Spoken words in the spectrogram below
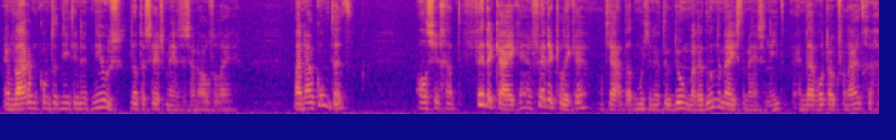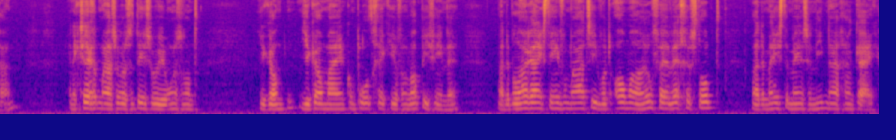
En waarom komt het niet in het nieuws dat er zes mensen zijn overleden? Maar nou komt het. Als je gaat verder kijken en verder klikken, want ja, dat moet je natuurlijk doen, maar dat doen de meeste mensen niet. En daar wordt ook van uitgegaan. En ik zeg het maar zoals het is hoor jongens, want je kan, je kan mij een complotgekje of een wappie vinden. Maar de belangrijkste informatie wordt allemaal heel ver weggestopt, waar de meeste mensen niet naar gaan kijken.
